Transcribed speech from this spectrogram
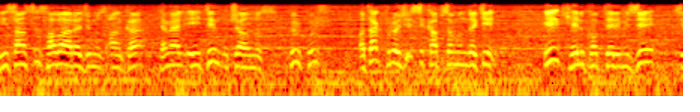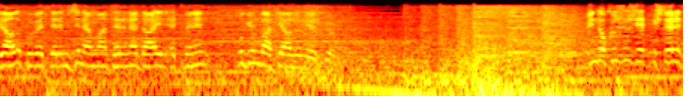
insansız hava aracımız Anka, temel eğitim uçağımız Hürkuş, Atak projesi kapsamındaki ilk helikopterimizi silahlı kuvvetlerimizin envanterine dahil etmenin bugün bahtiyarlığını yaşıyoruz. 1970'lerin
